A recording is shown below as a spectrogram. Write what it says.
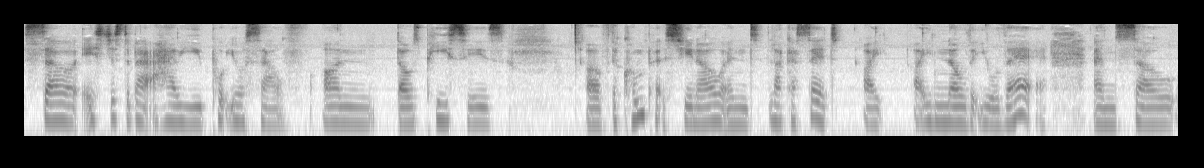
So it's just about how you put yourself on those pieces of the compass, you know. And like I said, I I know that you're there, and so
